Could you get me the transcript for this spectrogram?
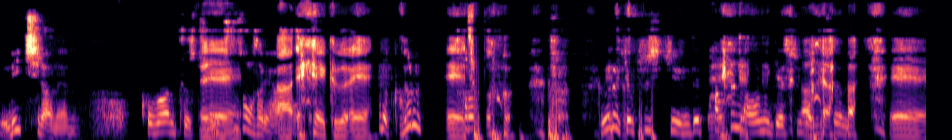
리치라는 코버넌트 수- 예. 수송선이 하나 아, 예, 그거, 예. 근데 그거를 예, 저도, 그거를 예, 저- 격추시키는데 파편 나오는 개수가 무슨 예.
